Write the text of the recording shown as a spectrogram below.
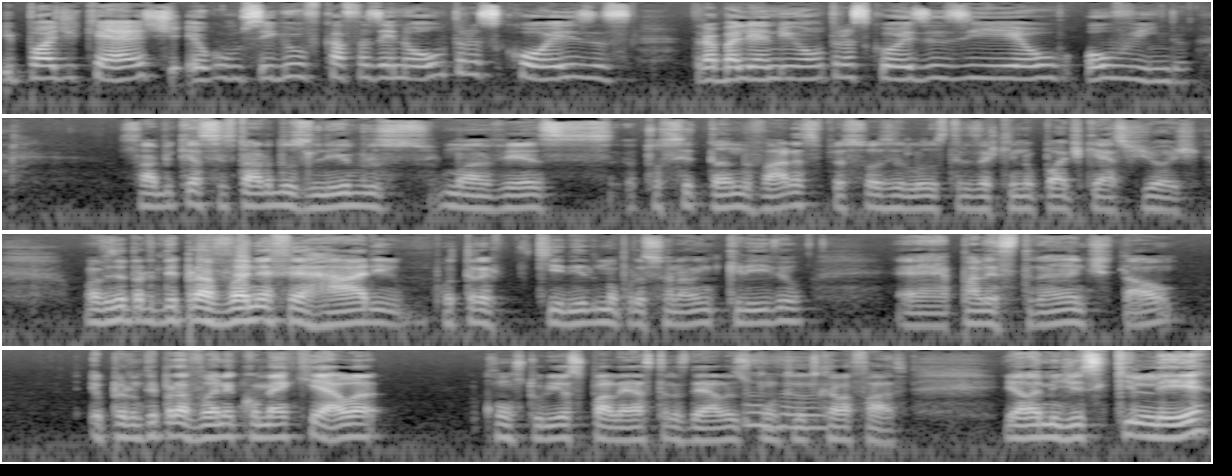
E podcast, eu consigo ficar fazendo outras coisas, trabalhando em outras coisas e eu ouvindo. Sabe que essa história dos livros, uma vez, eu tô citando várias pessoas ilustres aqui no podcast de hoje. Uma vez eu perguntei pra Vânia Ferrari, outra querida, uma profissional incrível, é, palestrante e tal. Eu perguntei pra Vânia como é que ela construía as palestras dela, os conteúdos que ela faz. E ela me disse que lê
